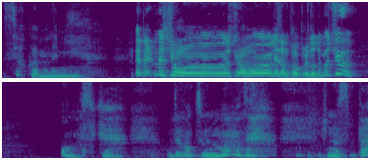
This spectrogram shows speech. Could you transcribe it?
Sur quoi, mon ami? Eh bien, mais sur, euh, sur euh, les entreprises de monsieur. Oh, c'est que devant tout le monde, je n'ose pas.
